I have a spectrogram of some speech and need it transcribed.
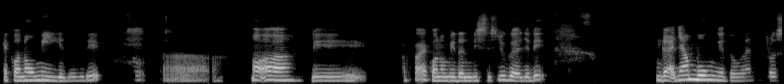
ekonomi gitu. Jadi uh, oh, uh, di apa ekonomi dan bisnis juga. Jadi nggak nyambung gitu kan. Terus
